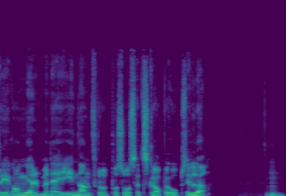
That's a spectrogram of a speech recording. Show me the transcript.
tre gånger med dig innan för att på så sätt skrapa ihop sin lön. Mm.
